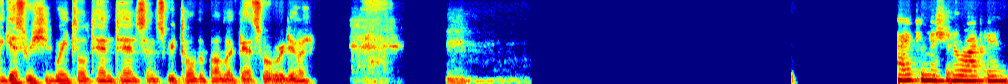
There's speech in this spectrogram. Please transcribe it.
I guess we should wait till ten ten since we told the public that's what we're doing. Hi, Commissioner Watkins.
